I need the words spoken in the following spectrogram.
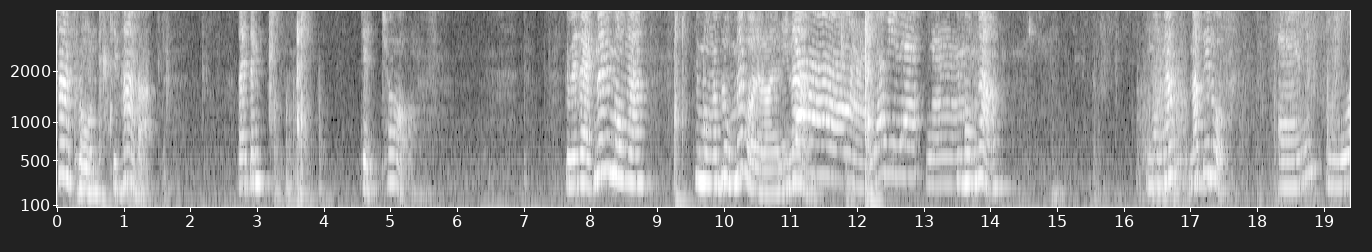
ห้าโครน สิบห้าบาท ได้ตั้งเจ็ดช่อ Ska vi räkna hur många, hur många blommor var det då, Janina? Ja, jag vill räkna. Hur många? Hur många? Nabb det lågt. En, två,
